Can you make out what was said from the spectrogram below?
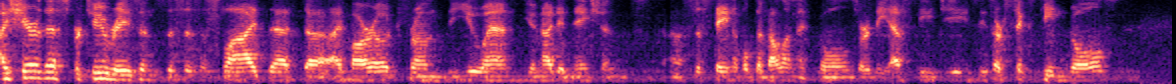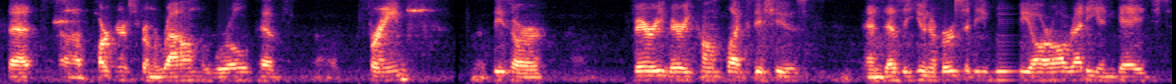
I share this for two reasons. This is a slide that uh, I borrowed from the UN, United Nations uh, Sustainable Development Goals, or the SDGs. These are 16 goals that uh, partners from around the world have uh, framed. These are very, very complex issues. And as a university, we are already engaged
